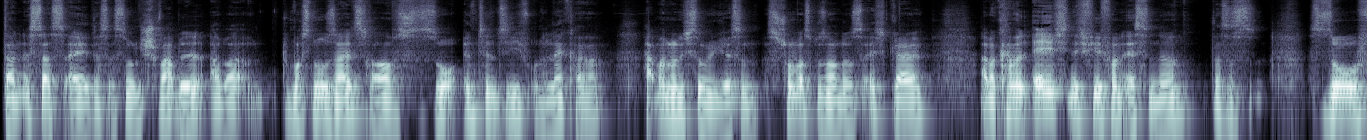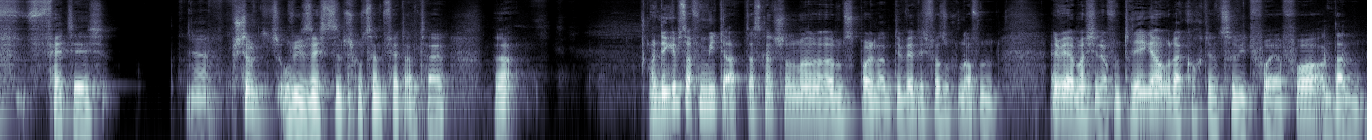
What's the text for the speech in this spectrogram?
dann ist das, ey, das ist so ein Schwabbel, aber du machst nur Salz drauf, so intensiv und lecker. Hat man noch nicht so gegessen. Ist schon was Besonderes, echt geil. Aber kann man echt nicht viel von essen, ne? Das ist so fettig. Ja. Bestimmt irgendwie 60, 70% Fettanteil. Ja. Und den gibt's auf dem Meetup. Das kann ich schon mal ähm, spoilern. Den werde ich versuchen auf dem, entweder mache ich den auf dem Träger oder koche den sous vide vorher vor und dann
